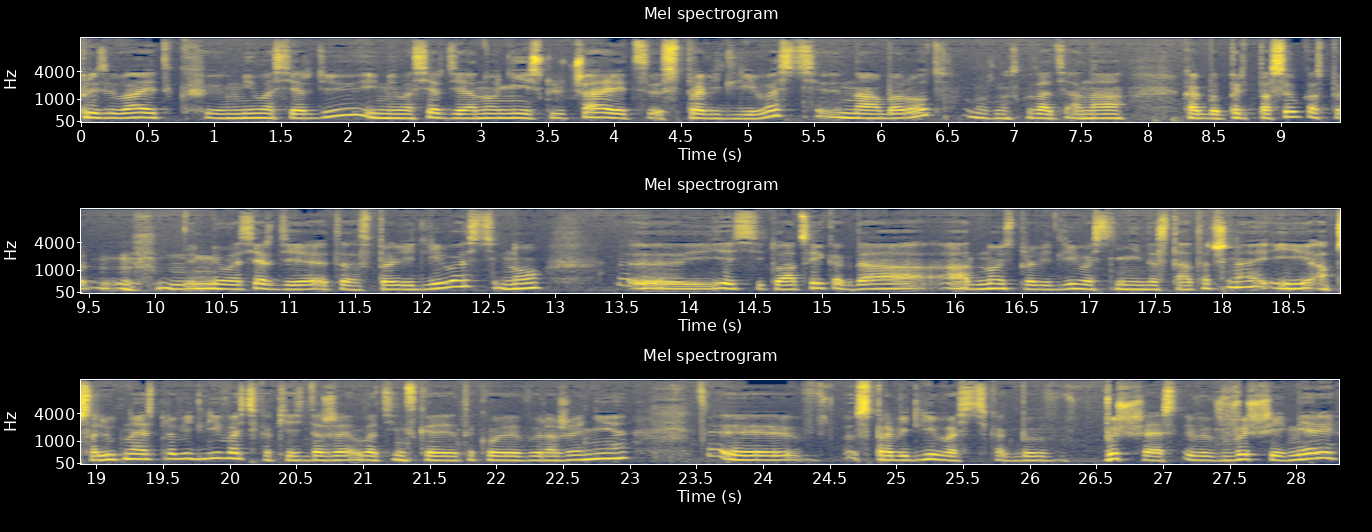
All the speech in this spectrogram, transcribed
призывает к милосердию, и милосердие, оно не исключает справедливость, наоборот, можно сказать, она как бы предпосылка, милосердие – это справедливость, но э, есть ситуации, когда одной справедливости недостаточно, и абсолютная справедливость, как есть даже латинское такое выражение, э, справедливость как бы высшая, в высшей мере,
